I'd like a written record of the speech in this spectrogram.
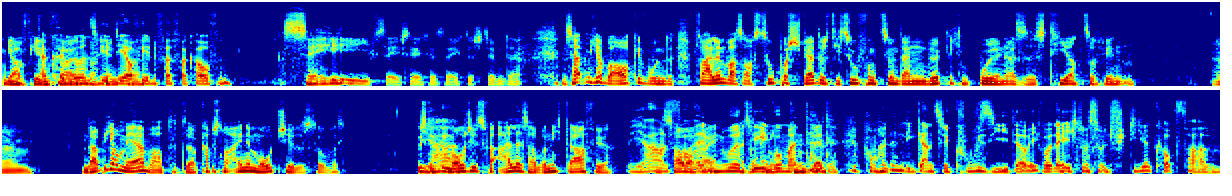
Ja, auf jeden da können Fall. wir unsere Idee Fall. auf jeden Fall verkaufen. Safe, safe, safe, safe, safe, das stimmt, ja. Das hat mich aber auch gewundert. Vor allem war es auch super schwer, durch die Suchfunktion dann wirklich einen Bullen, also das Tier, zu finden. Ähm, und da habe ich auch mehr erwartet. Da gab es nur ein Emoji oder sowas. Es Ja. gibt Emojis für alles, aber nicht dafür. Ja, und vor allem nur Also den, wo man, dann, wo man dann die ganze Kuh sieht. Aber ich wollte eigentlich nur so einen Stierkopf haben.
